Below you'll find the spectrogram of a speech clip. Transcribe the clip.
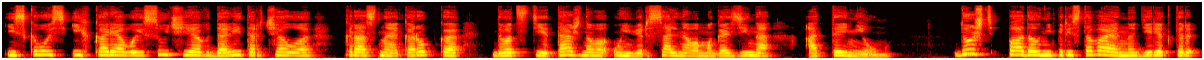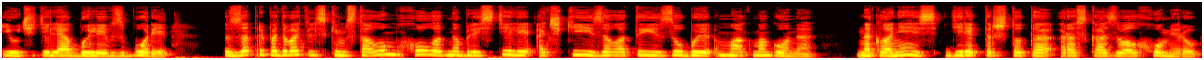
и сквозь их корявые сучья вдали торчала красная коробка двадцатиэтажного универсального магазина «Атениум». Дождь падал не переставая, но директор и учителя были в сборе. За преподавательским столом холодно блестели очки и золотые зубы Макмагона. Наклоняясь, директор что-то рассказывал Хомеру,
